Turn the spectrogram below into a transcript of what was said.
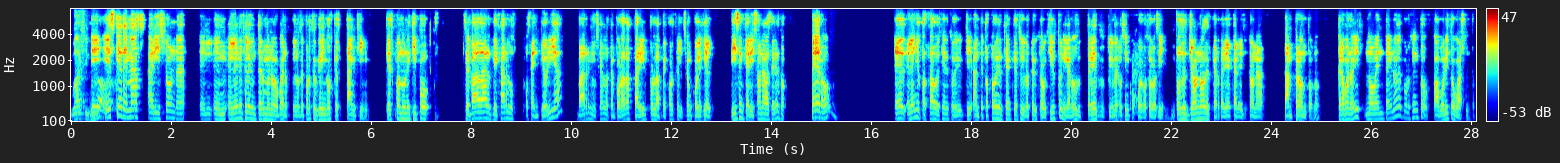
Washington. Eh, No. Es que además Arizona, en, en, en la NFL hay un término, bueno, en los deportes gringos que es tanking, que es cuando un equipo se va a dar, dejarlos, o sea, en teoría va a renunciar a la temporada para ir por la mejor selección colegial. Dicen que Arizona va a hacer eso, pero el, el año pasado decían eso, antepasado decían que eso iba a ser con Houston y ganó tres de los primeros cinco juegos, solo así. Entonces yo no descartaría que Arizona tan pronto, ¿no? Pero bueno, ahí 99% favorito Washington.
